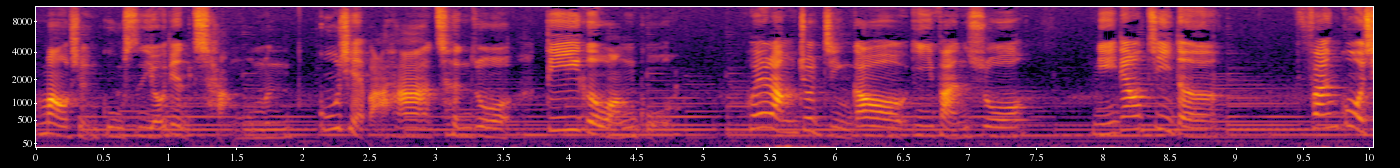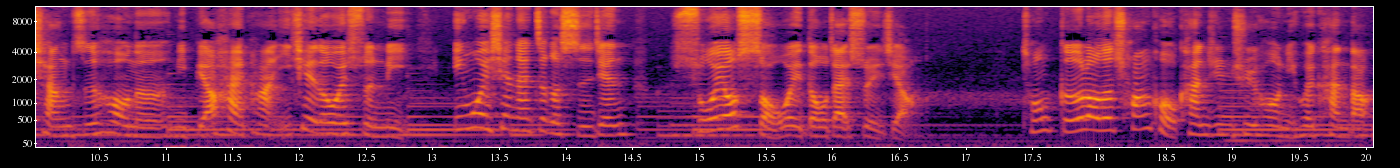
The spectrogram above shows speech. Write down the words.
冒险故事有点长，我们姑且把它称作第一个王国。灰狼就警告伊凡说：“你一定要记得，翻过墙之后呢，你不要害怕，一切都会顺利。因为现在这个时间，所有守卫都在睡觉。从阁楼的窗口看进去后，你会看到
